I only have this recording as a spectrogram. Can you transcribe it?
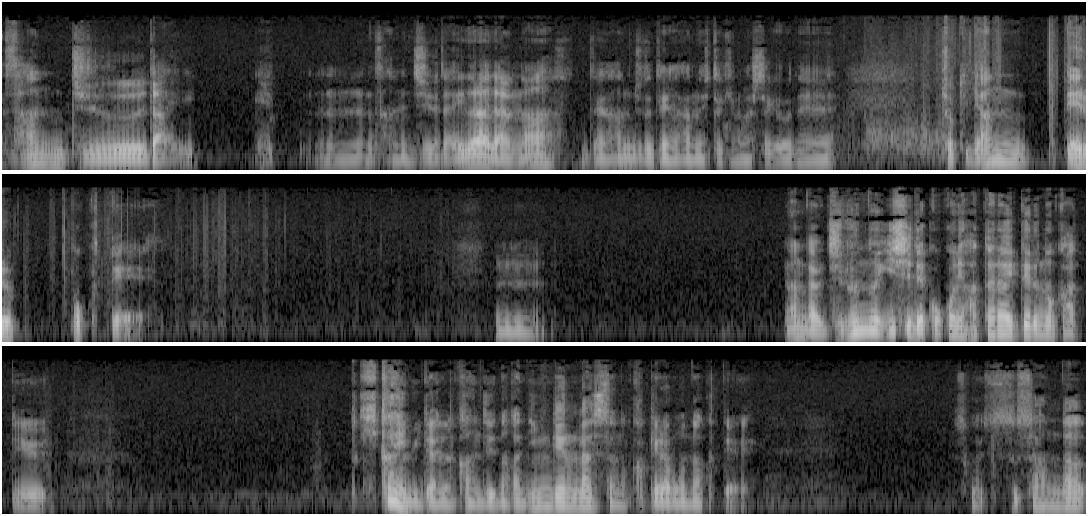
30代えうん30代ぐらいだよな。前半10代前半の人来ましたけどね。ちょっと病んでるっぽくて。うん。なんだろう自分の意思でここに働いてるのかっていう。機械みたいな感じでなんか人間らしさのかけらもなくて。すごいすさんだ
